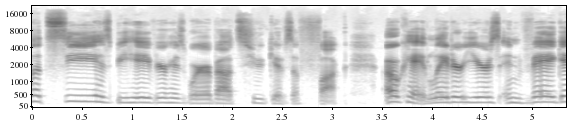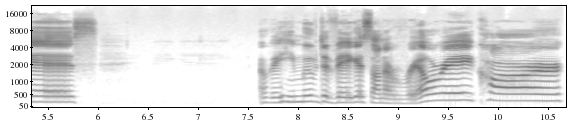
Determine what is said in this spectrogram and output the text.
let's see his behavior, his whereabouts. Who gives a fuck? Okay, later years in Vegas. Okay, he moved to Vegas on a railway car.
